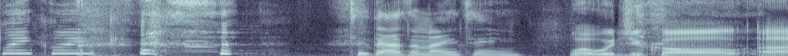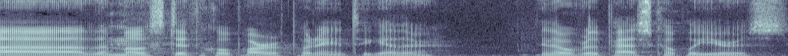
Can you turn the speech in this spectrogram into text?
wink wink 2019 What would you call uh, the most difficult part of putting it together? And over the past couple of years,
